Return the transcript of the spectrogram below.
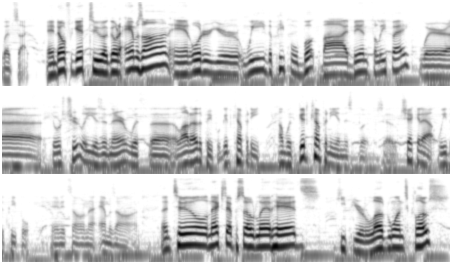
website. And don't forget to uh, go to Amazon and order your We the People book by Ben Felipe, where uh, George Truly is in there with uh, a lot of other people. Good company. I'm with good company in this book. So check it out, We the People. And it's on uh, Amazon. Until next episode, Leadheads, keep your loved ones close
